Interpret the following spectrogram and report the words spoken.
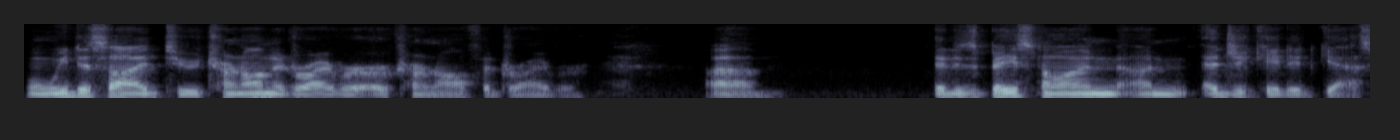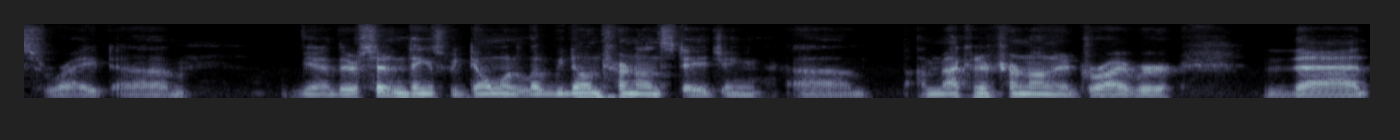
when we decide to turn on a driver or turn off a driver, um, it is based on an educated guess, right? Um, you know, there are certain things we don't want. Like we don't turn on staging. Um, I'm not going to turn on a driver that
